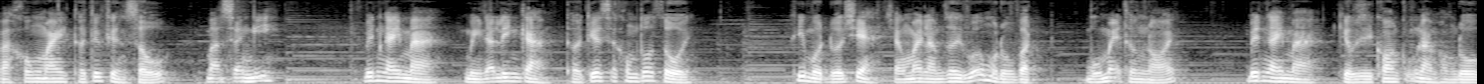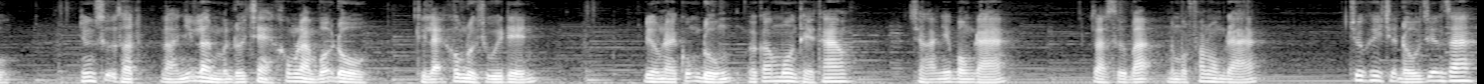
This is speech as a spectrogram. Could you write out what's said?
và không may thời tiết chuyển xấu, bạn sẽ nghĩ Biết ngay mà, mình đã linh cảm thời tiết sẽ không tốt rồi. Khi một đứa trẻ chẳng may làm rơi vỡ một đồ vật Bố mẹ thường nói Biết ngay mà kiểu gì con cũng làm hỏng đồ Nhưng sự thật là những lần mà đứa trẻ không làm vỡ đồ Thì lại không được chú ý đến Điều này cũng đúng với các môn thể thao Chẳng hạn như bóng đá Giả sử bạn là một fan bóng đá Trước khi trận đấu diễn ra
